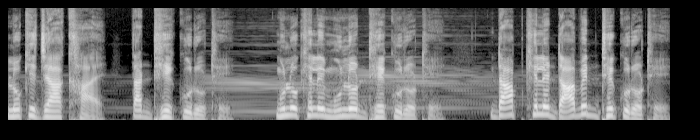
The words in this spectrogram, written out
লোকে যা খায়, তার ঢেকুর ওঠে। মূলো খেলে মূলোর ঢেকুর ওঠে। ডাব খেলে ডাবের ঢেকুর ওঠে।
